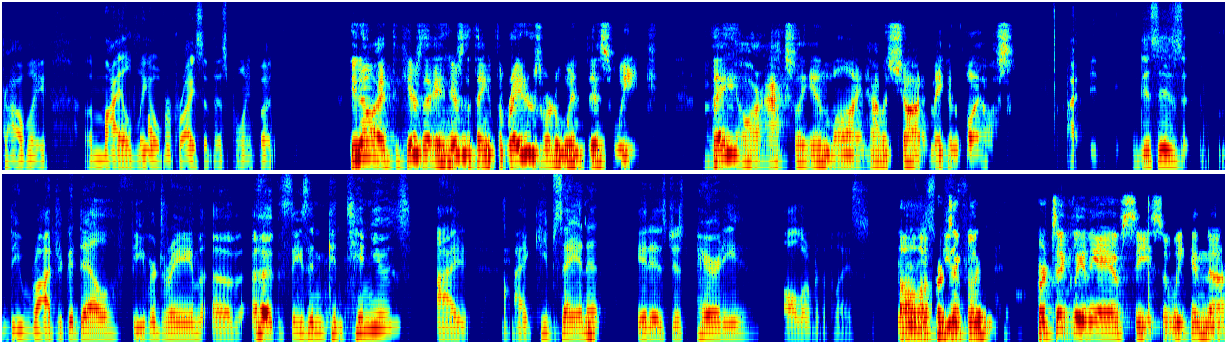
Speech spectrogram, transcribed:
probably mildly overpriced at this point, but You know, here's the and here's the thing: if the Raiders were to win this week, they are actually in line, have a shot at making the playoffs. I, this is the Roger Goodell fever dream of uh, the season continues. I I keep saying it. It is just parody all over the place. Beautiful. particularly particularly in the AFC, so we can uh,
